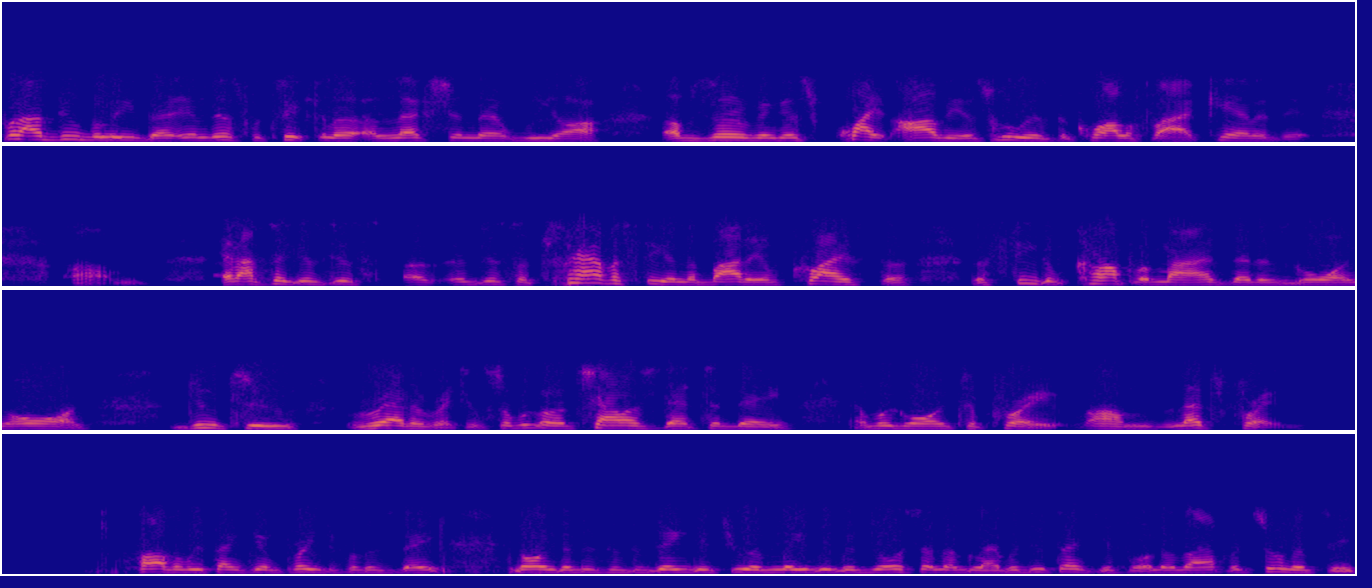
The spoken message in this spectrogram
but I do believe that in this particular election that we are observing, it's quite obvious who is the qualified candidate. Um, and I think it's just a, just a travesty in the body of Christ, the, the seat of compromise that is going on due to rhetoric. And so we're going to challenge that today, and we're going to pray. Um, let's pray. Father, we thank you and praise you for this day, knowing that this is the day that you have made. We rejoice and are glad. We do thank you for another opportunity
